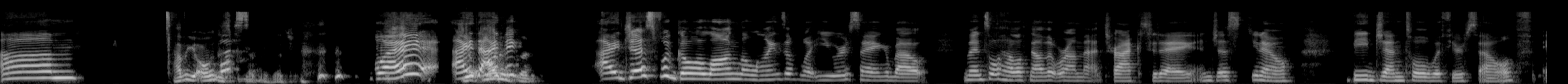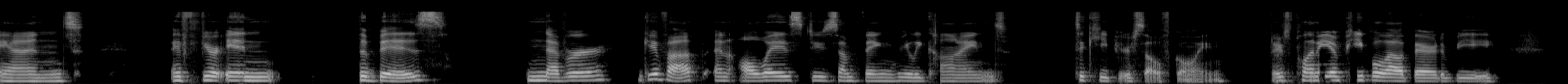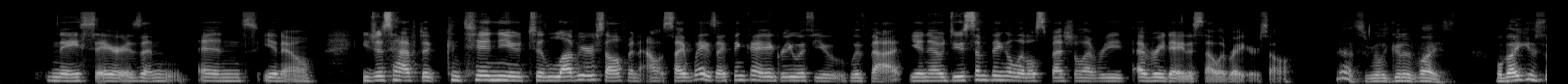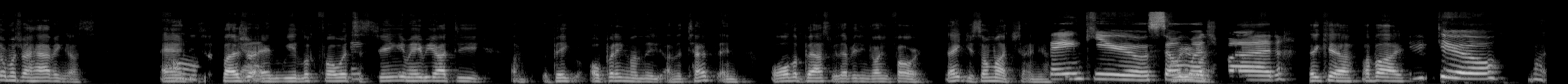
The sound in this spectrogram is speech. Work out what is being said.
Um, how about you own this? what I I think I just would go along the lines of what you were saying about mental health. Now that we're on that track today, and just you know, be gentle with yourself and if you're in the biz, never give up and always do something really kind to keep yourself going. There's plenty of people out there to be naysayers and and you know you just have to continue to love yourself in outside ways. I think i agree with you with that you know do something a little special every every day to celebrate yourself. Yeah it's really good advice well, thank you so much for having us. And oh, it's a pleasure. Yeah. And we look forward thank to seeing you maybe at the, uh, the big opening on the on the 10th and all the best with everything going forward. Thank you so much, Tanna. Thank you so much, Bud. Take care. Bye bye. You too. Bye.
